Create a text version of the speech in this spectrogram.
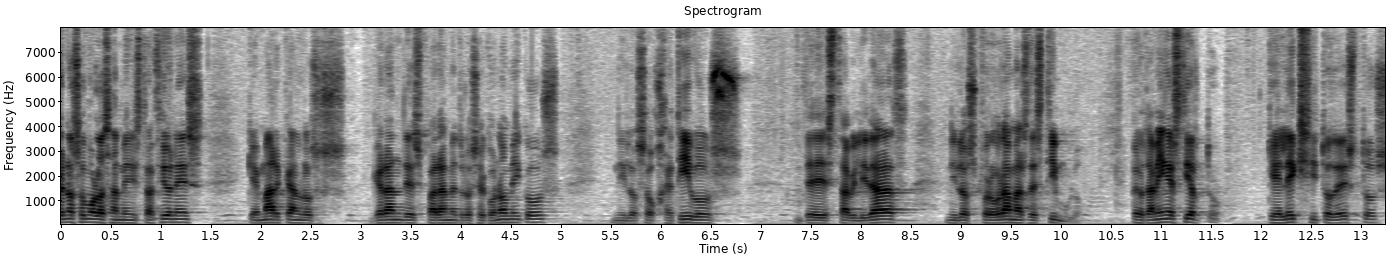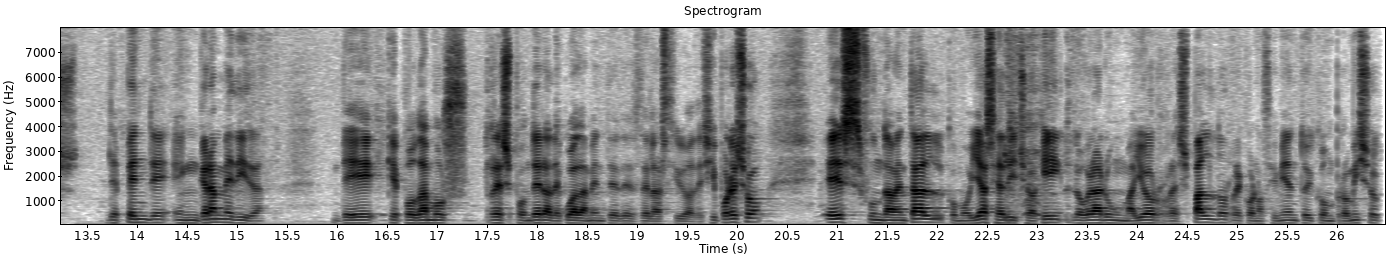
Que no somos las administraciones que marcan los grandes parámetros económicos, ni los objetivos de estabilidad, ni los programas de estímulo. Pero también es cierto que el éxito de estos depende en gran medida de que podamos responder adecuadamente desde las ciudades. Y por eso es fundamental, como ya se ha dicho aquí, lograr un mayor respaldo, reconocimiento y compromiso.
